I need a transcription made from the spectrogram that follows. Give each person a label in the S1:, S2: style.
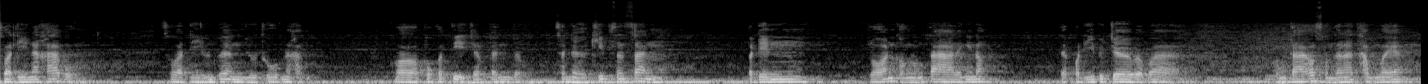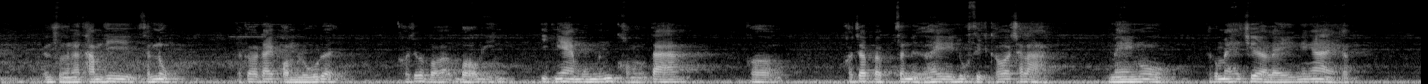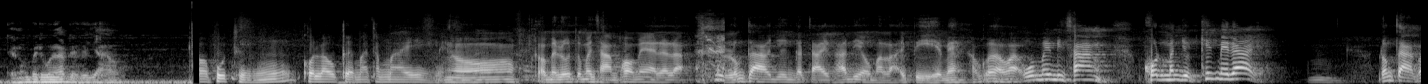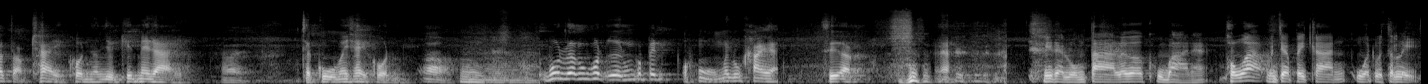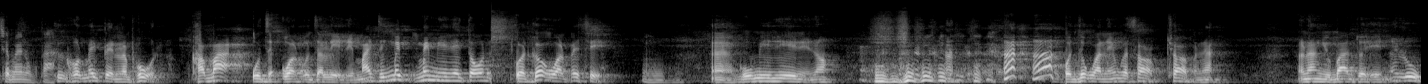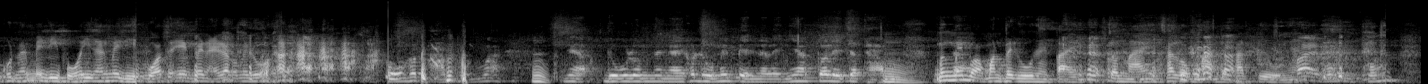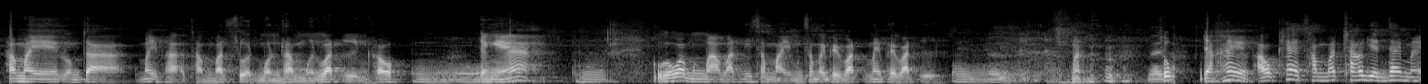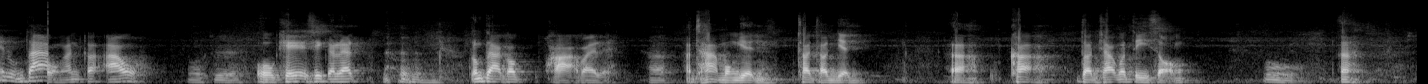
S1: สวัสดีนะครับผม สวัสดีเพื่อนๆ YouTube นะครับ ก็ปกติจะเป็นแบบเสนอคลิปสั้นๆ ประเด็นร้อนของหลวงตาอะไรอย่างงี้เนาะแต่พอดีไปเจอแบบว่าหลวงตาเขาสนทนาธรรมไว้ เป็นสนทนาธรรมที่สนุก แล้วก็ได้ความรู้ด้วย เขาจะบอกว่าบอกอีกอีกแง่มุมหนึงของหลวงตา ก็เขาจะแบบเสนอให้ลูกศิษย์เขาฉลาด ไม่ให้โง่ แล้วก็ไม่ให้เชื่ออะไรง่าย ๆ ครับ เดี๋ยวลองไปดูนะครับ เดี๋ยวจะยาว
S2: ก็พูดถึงคนเราเกิดมาทำไมเนี่ย
S3: อ๋อ ก็ไม่รู้ต้องไปถามพ่อแม่แล้วล่ะ หลวงตายืนกระจายขาเดียวมาหลายปีเห็นไหมเขาก็บอกว่าโอ้ไม่มีทาง คนมันหยุดคิดไม่ได้หลวงตาก็ตอบใช่ คนมันหยุดคิดไม่ได้
S4: ใช่
S3: จะกูไม่ใช่คน
S4: อ้าว
S3: พูดเรื่องของคนอื่นมันก็เป็นโอ้โหไม่รู้ใครอะเสือก
S2: มีแต่หลวงตาแล้วก็ครูบานะ เพราะว่ามันจะไปการอวดอุตริใช่ไหมหลวงตา
S3: คือคนไม่เป็นละพูด คำว่าอุจอวดอุจริตนี่หมายถึงไม่ไม่มีในตนอวดก็อวดไปสิอ่ากูมีดีนี่เนาะคนทุกวันนี้มันก็ชอบชอบมันนะมานั่งอยู่บ้านตัวเองเอ้ยลูกคนนั้นไม่ดีผัวอีนั้นไม่ดีผัวตัวเองไปไหนแล้วก็ไม่รู้
S4: ผมเขาถามผมว่าเนี่ยดูลมยังไงเขาดูไม่เป็นอะไรเงี้ยก็เลยจะถาม
S3: มึงไม่บอกมันไปดูหน่อยไปต้นไม้ถ้าลมมันจะพัดปลิวเนี่ย
S4: ไม่ผมผม
S3: ทำไมหลวงตาไม่พาทำวัดสวดมนต์ทำเหมือนวัดอื่นเขาอย่างเงี้ยกูก็ว่ามึงมาวัดนี้ทำไมมึงทำไมไปวัดไม่ไปวัดอื่น
S4: เออ
S3: มา
S4: ได้
S3: ทุกอยากให้เอาแค่ทำวัดเช้าเย็นได้ไหมหลวงตาบอกงั้นก็เอา
S4: โอเค
S3: โอเคซิกาเรตหลวงตาก็ผ่าไปเลย
S4: ฮะ
S3: ห้าโมงเย็นถ้าตอนเย็นอ่าข้าตอนเช้าก็ตีสอง
S4: โอ้
S3: อะ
